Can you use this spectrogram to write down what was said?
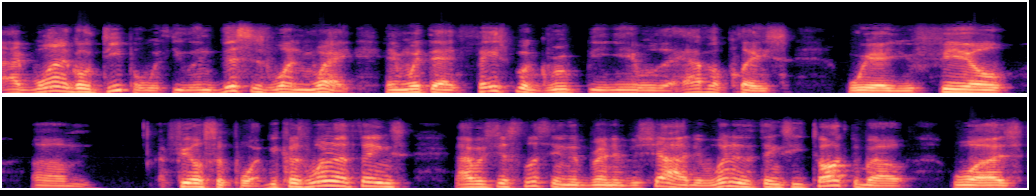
i want to go deeper with you and this is one way and with that facebook group being able to have a place where you feel um feel support because one of the things i was just listening to Brendon burchard and one of the things he talked about was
